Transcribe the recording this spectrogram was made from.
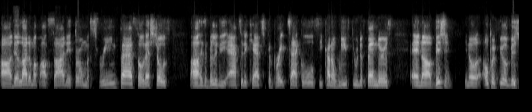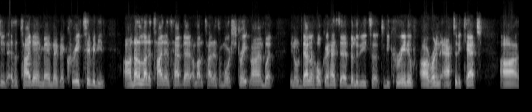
Uh, they'll light him up outside. They throw him a screen pass, so that shows uh, his ability after the catch. He can break tackles. He kind of weave through defenders and uh, vision. You know, open field vision as a tight end, man. That, that creativity. Uh, not a lot of tight ends have that. A lot of tight ends are more straight line, but you know, Dallin Holker has the ability to to be creative, uh, running after the catch. Uh,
